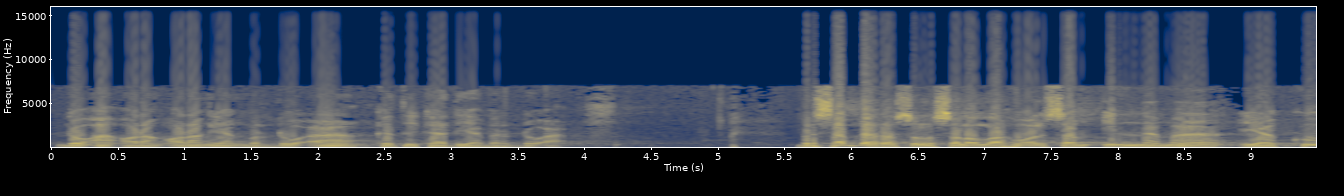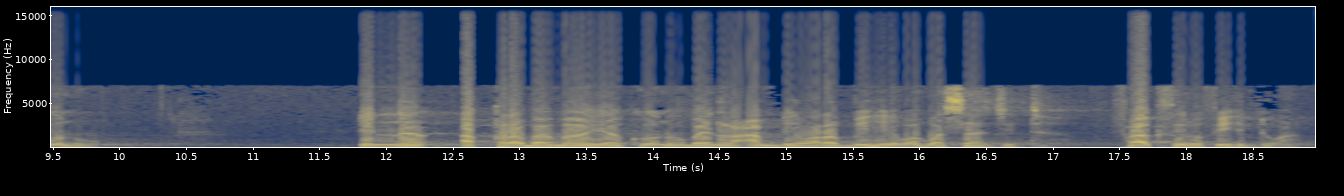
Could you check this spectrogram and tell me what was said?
doa orang-orang yang berdoa ketika dia berdoa. Bersabda Rasul sallallahu alaihi wasallam, "Innama yakunu inna aqraba ma yakunu bainal 'abdi wa rabbih wa huwa sajid." Fa'kthiru fihi du'a.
